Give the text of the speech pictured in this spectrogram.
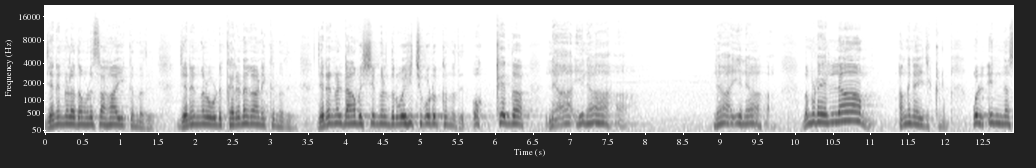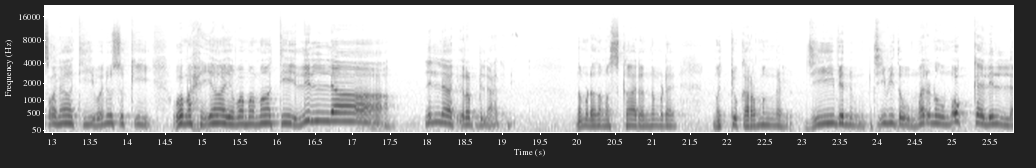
ജനങ്ങളെ നമ്മൾ സഹായിക്കുന്നത് ജനങ്ങളോട് കരുണ കാണിക്കുന്നത് ജനങ്ങളുടെ ആവശ്യങ്ങൾ നിർവഹിച്ചു കൊടുക്കുന്നത് ഒക്കെ എന്താ? ലാ ഇലാഹ ലാ ഇലാഹ. നമ്മുടെ എല്ലാം അങ്ങനെ ആയിരിക്കണം ഉൽ ഇന്ന സൊലാത്തി വനുസുക്കി വമഹ്യായ വമമാത്തി ലില്ലാ ലില്ലാഹി റബ്ബിൽ ആലമീൻ. നമ്മുടെ നമസ്കാരം നമ്മുടെ മറ്റു കർമ്മങ്ങൾ ജീവനും ജീവിതവും മരണവും ഒക്കെ ലില്ല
